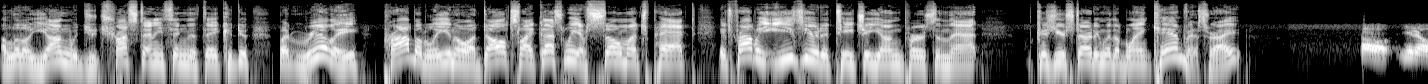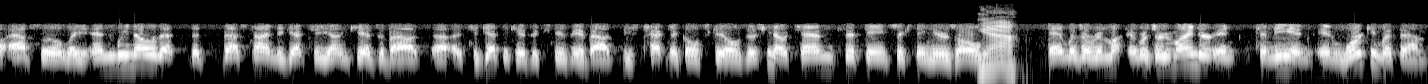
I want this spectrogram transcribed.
a little young. Would you trust anything that they could do? But really, probably, you know, adults like us, we have so much packed. It's probably easier to teach a young person that because you're starting with a blank canvas, right? Oh, you know, absolutely. And we know that the best time to get to young kids about, uh, to get to kids, excuse me, about these technical skills is, you know, 10, 15, 16 years old. Yeah. And it was a remi- it was a reminder in, to me in, in working with them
